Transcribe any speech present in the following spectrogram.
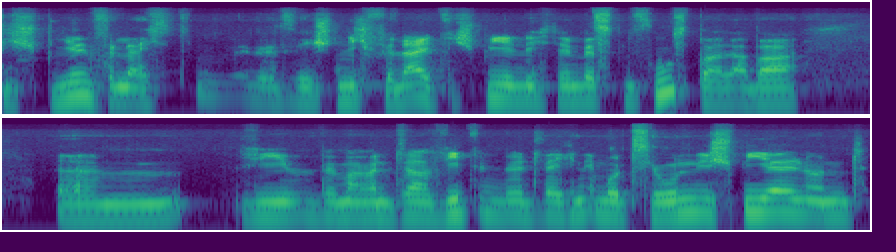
die spielen vielleicht, nicht vielleicht, die spielen nicht den besten Fußball, aber ähm, wie, wenn man da sieht, mit welchen Emotionen die spielen und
